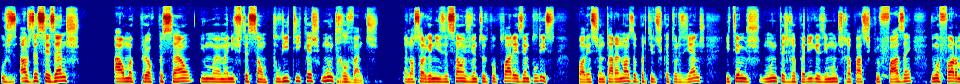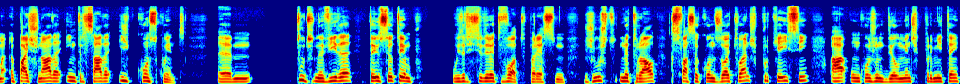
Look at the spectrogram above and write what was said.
Os, aos 16 anos há uma preocupação e uma manifestação políticas muito relevantes. A nossa organização, a Juventude Popular, é exemplo disso. Podem se juntar a nós a partir dos 14 anos e temos muitas raparigas e muitos rapazes que o fazem de uma forma apaixonada, interessada e consequente. Tudo na vida tem o seu tempo. O exercício do direito de voto parece-me justo, natural, que se faça com 18 anos, porque aí sim há um conjunto de elementos que permitem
